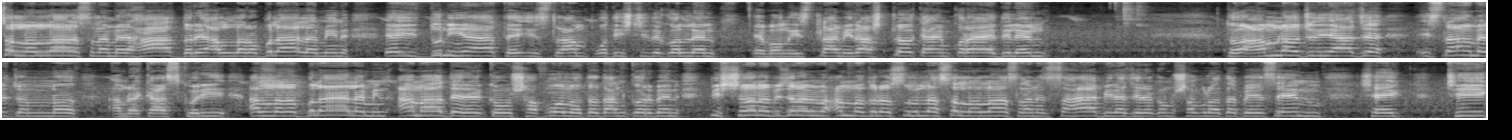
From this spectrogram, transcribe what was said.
সাল্লাহ সাল্লামের হাত ধরে আল্লাহ রবুল্লাহ আলমিন এই দুনিয়াতে ইসলাম প্রতিষ্ঠিত করলেন এবং ইসলামী রাষ্ট্র কায়েম করাইয়া দিলেন। তো আমরাও যদি আজ ইসলামের জন্য আমরা কাজ করি, আল্লাহ রব্বুল্লাহ আলমিন আমাদেরকেও সফলতা দান করবেন। বিশ্ব নবী জনাবি মোহাম্মদ রসুল্লাহ সাল্লাহ সাহাবিরা যেরকম সফলতা পেয়েছেন, সেই ঠিক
